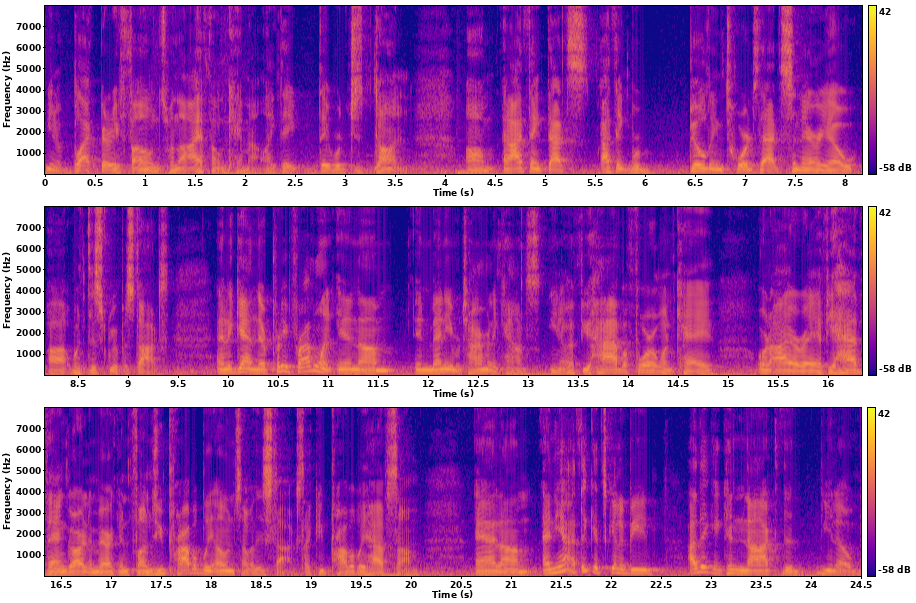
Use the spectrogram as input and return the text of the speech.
you know BlackBerry phones when the iPhone came out, like they they were just done. Um, and I think that's I think we're building towards that scenario uh, with this group of stocks. and again, they're pretty prevalent in um, in many retirement accounts. You know, if you have a 401k or an IRA, if you have Vanguard and American funds, you probably own some of these stocks. Like you probably have some, and um, and yeah, I think it's going to be. I think it can knock the you know,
